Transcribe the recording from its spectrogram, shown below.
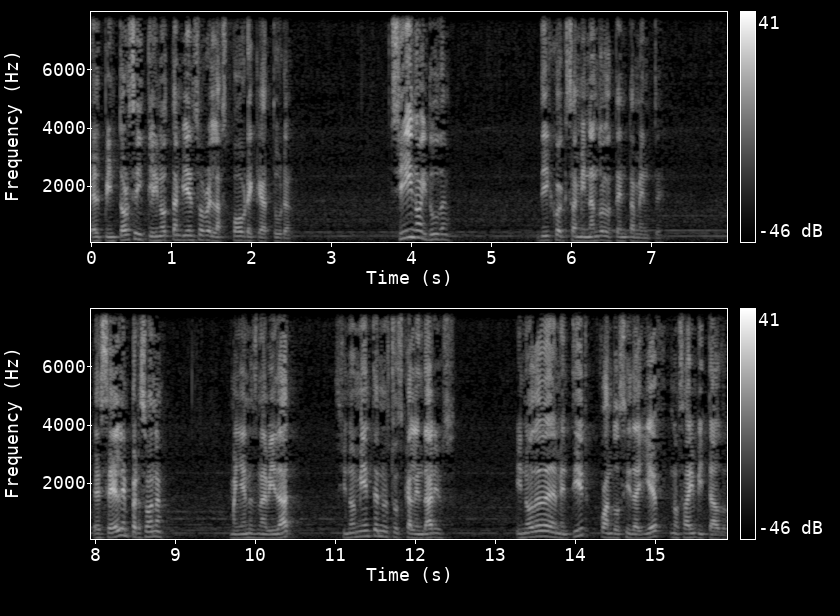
El pintor se inclinó también sobre la pobre criatura. Sí, no hay duda, dijo examinándolo atentamente. Es él en persona. Mañana es Navidad, si no mienten nuestros calendarios. Y no debe de mentir cuando Sidayev nos ha invitado.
